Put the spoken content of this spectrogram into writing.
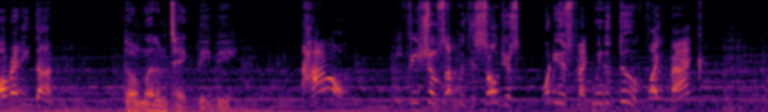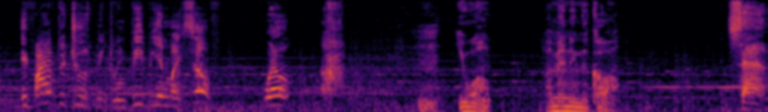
already done. Don't let him take BB. How? If he shows up with his soldiers, what do you expect me to do? Fight back? If I have to choose between BB and myself, well... You won't. I'm ending the call. Sam,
